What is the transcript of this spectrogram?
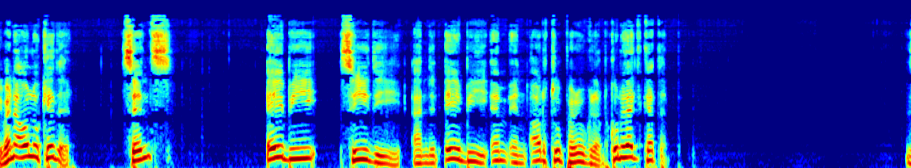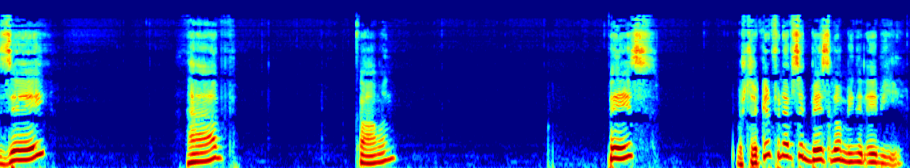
يبقى أنا أقول له كده. Since A B C D and A B M N are two parallelogram كل ده اتكتب they have common base. مشتركين في نفس ال base اللي هو مين ال A B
